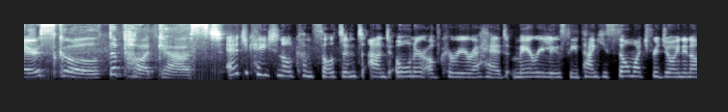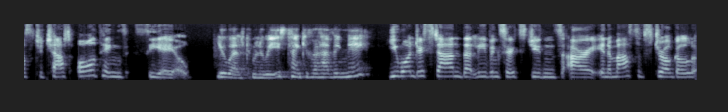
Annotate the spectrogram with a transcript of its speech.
Ar Scoil, the podcast. Educational consultant and owner of Career Ahead, Mary Lucey, thank you so much for joining us to chat all things CAO. You're welcome, Louise. Thank you for having me you understand that Leaving Cert students are in a massive struggle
